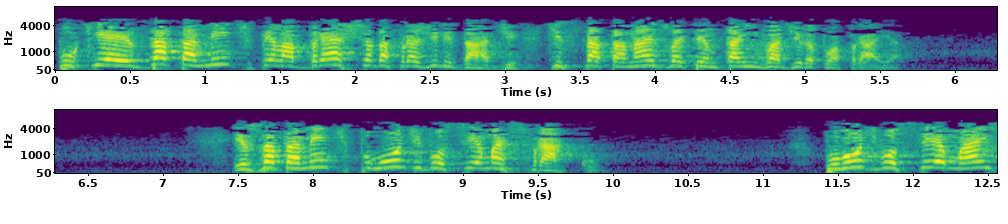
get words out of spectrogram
Porque é exatamente pela brecha da fragilidade que Satanás vai tentar invadir a tua praia. Exatamente por onde você é mais fraco. Por onde você é mais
